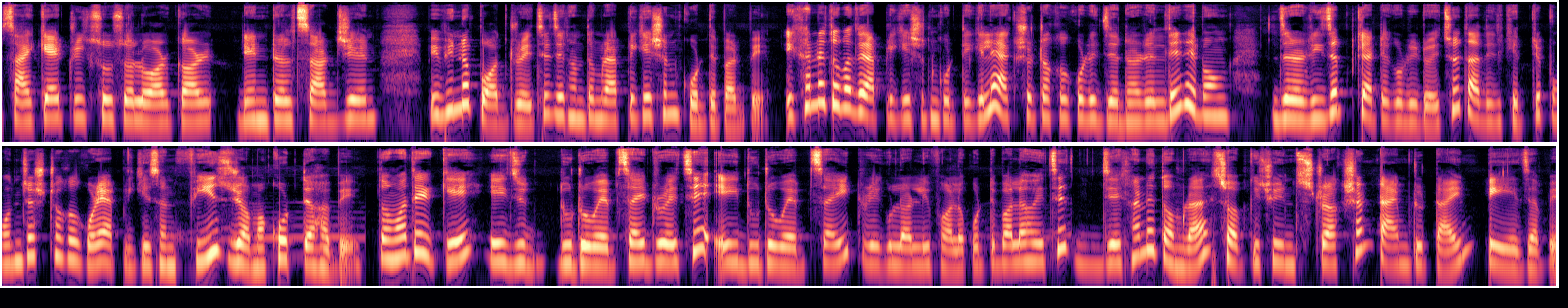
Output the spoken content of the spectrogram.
psychiatric social worker dental surgeon বিভিন্ন পদ রয়েছে যেখানে তোমরা অ্যাপ্লিকেশন করতে পারবে। এখানে তোমাদের অ্যাপ্লিকেশন করতে গেলে একশো টাকা করে জেনারেলদের এবং যারা রিজার্ভ ক্যাটাগরি রয়েছে তাদের ক্ষেত্রে পঞ্চাশ টাকা করে অ্যাপ্লিকেশন ফিস জমা করতে হবে। তোমাদেরকে এই যে দুটো ওয়েবসাইট রয়েছে, এই দুটো ওয়েবসাইট রেগুলারলি ফলো করতে বলা হয়েছে, যেখানে তোমরা সবকিছু ইনস্ট্রাকশন টাইম টু টাইম পেয়ে যাবে।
